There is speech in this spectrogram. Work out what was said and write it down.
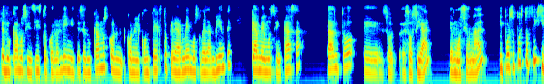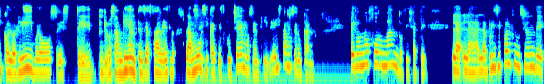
educamos, insisto, con los límites, educamos con, con el contexto que le armemos, con el ambiente que armemos en casa, tanto eh, social, emocional y por supuesto físico, los libros, este, los ambientes, ya sabes, la música que escuchemos, en fin, ahí estamos educando, pero no formando, fíjate. la, principal función de,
